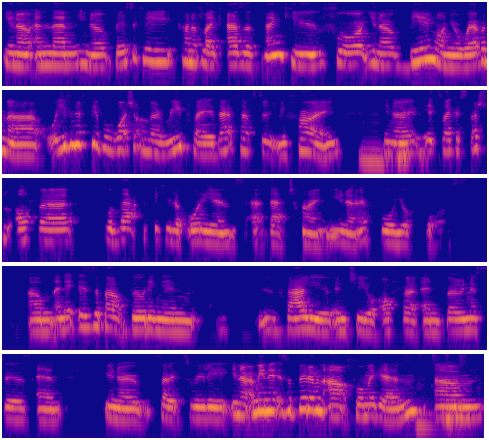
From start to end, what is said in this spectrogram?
you know, and then, you know, basically kind of like as a thank you for, you know, being on your webinar, or even if people watch it on the replay, that's absolutely fine. Mm-hmm. You know, it's like a special offer for that particular audience at that time, you know, for your course. Um, and it is about building in value into your offer and bonuses and, you know, so it's really, you know, I mean, it's a bit of an art form again. Mm-hmm. Um,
